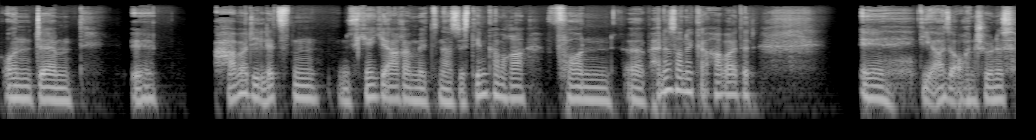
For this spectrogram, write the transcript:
und ähm, äh, habe die letzten vier Jahre mit einer Systemkamera von äh, Panasonic gearbeitet, äh, die also auch ein schönes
